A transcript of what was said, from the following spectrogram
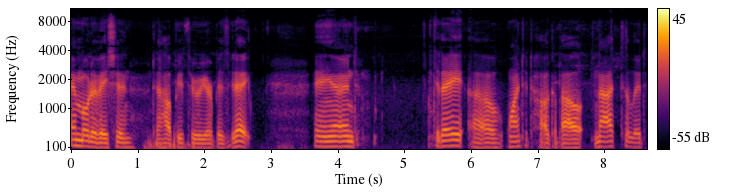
and motivation to help you through your busy day. And today I want to talk about not to let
